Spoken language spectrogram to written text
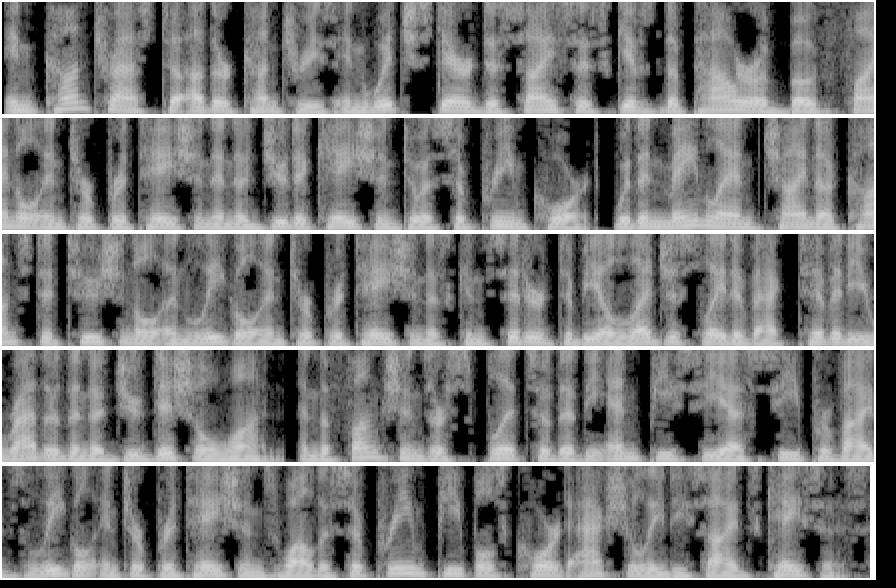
In contrast to other countries in which stare decisis gives the power of both final interpretation and adjudication to a Supreme Court, within mainland China constitutional and legal interpretation is considered to be a legislative activity rather than a judicial one, and the functions are split so that the NPCSC provides legal interpretations while the Supreme People's Court actually decides cases.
